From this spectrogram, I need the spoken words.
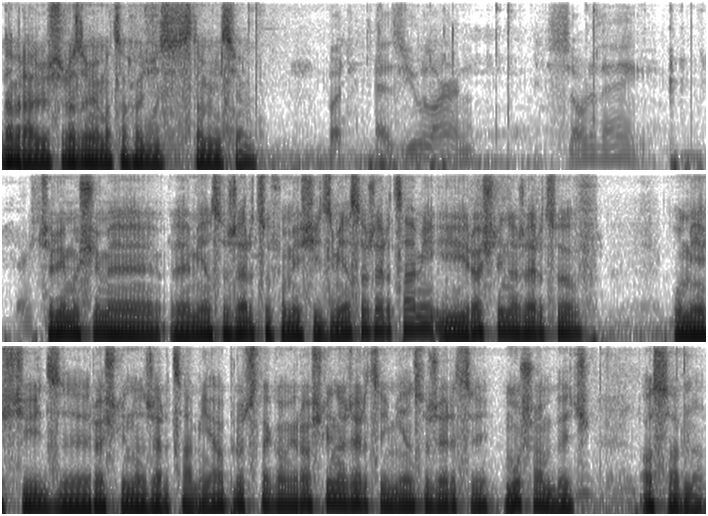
Dobra, już rozumiem o co chodzi z, tą misją. Czyli musimy y, mięsożerców umieścić z mięsożercami i roślinożerców umieścić z roślinożercami. A oprócz tego roślinożercy i mięsożercy muszą być osobno.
